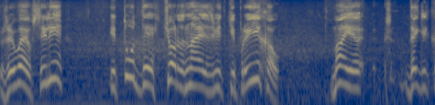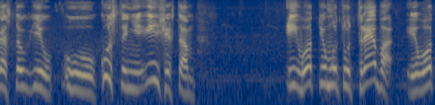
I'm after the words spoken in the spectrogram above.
живе в селі, і тут, де чорт знає звідки приїхав, має декілька ставків у Кустині, інших там. І от йому тут треба, і от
